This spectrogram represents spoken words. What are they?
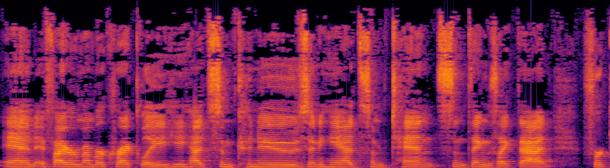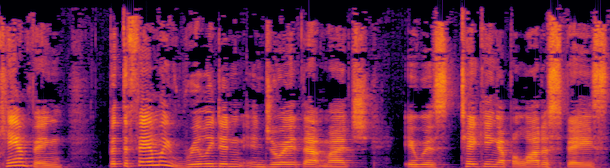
And if I remember correctly, he had some canoes and he had some tents and things like that for camping. But the family really didn't enjoy it that much. It was taking up a lot of space.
